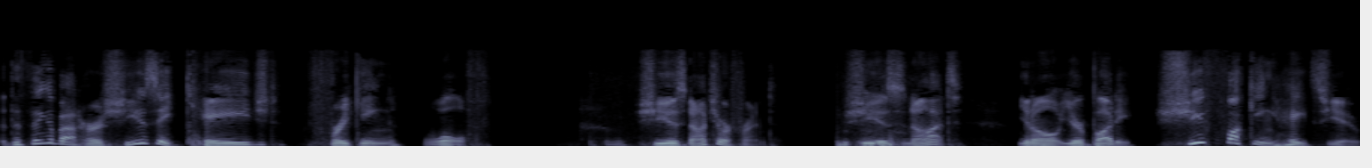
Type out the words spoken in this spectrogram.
the thing about her, she is a caged freaking wolf. Mm-hmm. She is not your friend. She mm-hmm. is not, you know, your buddy. She fucking hates you.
